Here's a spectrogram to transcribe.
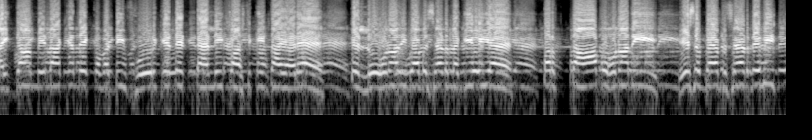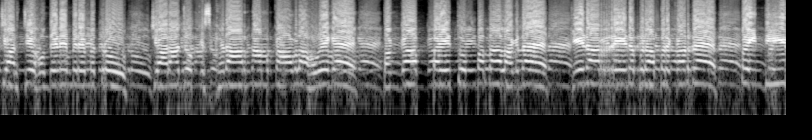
ਅੱਜ ਦਾ ਮੇਲਾ ਕਹਿੰਦੇ, ਕਬੱਡੀ 4 ਕਹਿੰਦੇ ਟੈਲੀਕਾਸਟ ਕੀਤਾ ਜਾ ਰਿਹਾ ਹੈ ਤੇ ਲੋਹਣਾ ਦੀ ਵੈਬਸਾਈਟ ਲੱਗੀ ਹੋਈ ਹੈ। ਪ੍ਰਤਾਪ ਹੋਣਾ ਦੀ ਇਸ ਵੈਬਸਾਈਟ ਦੇ ਵੀ ਚਰਚੇ ਹੁੰਦੇ ਨੇ ਮੇਰੇ ਮਿੱਤਰੋ। ਚਾਰਾਂ 'ਚੋਂ ਕਿਸ ਖਿਡਾਰ ਨਾਲ ਮੁਕਾਬਲਾ ਹੋਵੇਗਾ। ਪੰਗਾ ਪਏ ਤੋਂ ਪਤਾ ਲੱਗਦਾ ਹੈ ਕਿਹੜਾ ਰੇਡ ਬਰਾਬਰ ਕਰਦਾ ਹੈ। ਪੈਂਦੀ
